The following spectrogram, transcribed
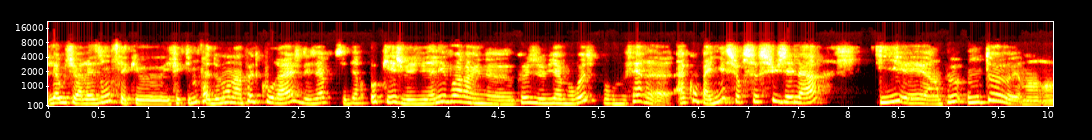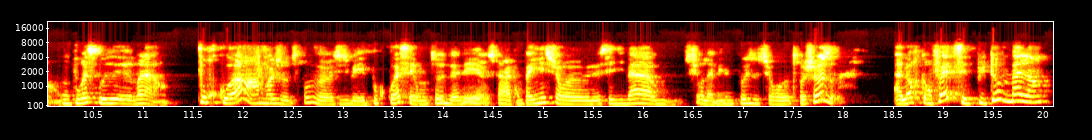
là où tu as raison, c'est que effectivement, ça demande un peu de courage déjà pour se dire, ok, je vais, je vais aller voir une coach de vie amoureuse pour me faire accompagner sur ce sujet-là qui est un peu honteux. On pourrait se poser, voilà, pourquoi hein, Moi, je trouve, euh, je mais pourquoi c'est honteux d'aller euh, se faire accompagner sur euh, le célibat ou sur la ménopause ou sur autre chose, alors qu'en fait, c'est plutôt malin.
